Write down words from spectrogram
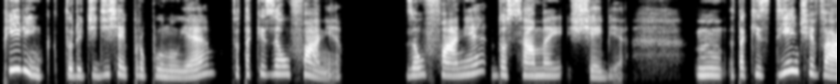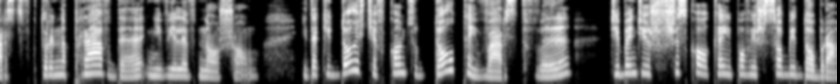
peeling, który Ci dzisiaj proponuję, to takie zaufanie. Zaufanie do samej siebie. Mm, takie zdjęcie warstw, które naprawdę niewiele wnoszą. I takie dojście w końcu do tej warstwy, gdzie będzie już wszystko ok i powiesz sobie, dobra,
